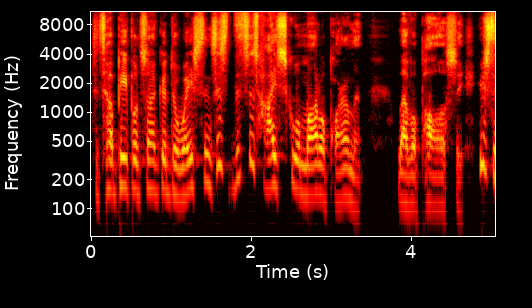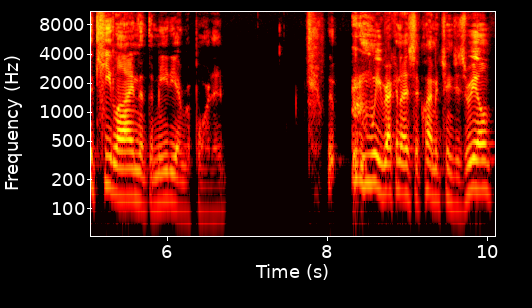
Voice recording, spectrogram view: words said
to tell people it's not good to waste things? This, this is high school model parliament level policy. Here's the key line that the media reported. We, we recognize that climate change is real.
